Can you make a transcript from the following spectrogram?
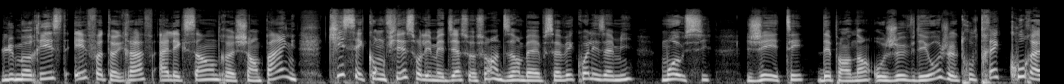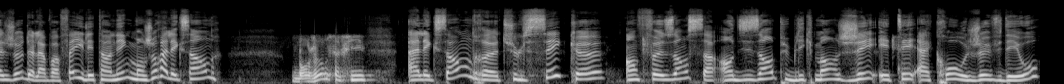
l'humoriste et photographe Alexandre Champagne, qui s'est confié sur les médias sociaux en disant, ben, vous savez quoi, les amis? Moi aussi, j'ai été dépendant aux jeux vidéo. Je le trouve très courageux de l'avoir fait. Il est en ligne. Bonjour, Alexandre. Bonjour Sophie. Alexandre, tu le sais que en faisant ça, en disant publiquement j'ai été accro aux jeux vidéo,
